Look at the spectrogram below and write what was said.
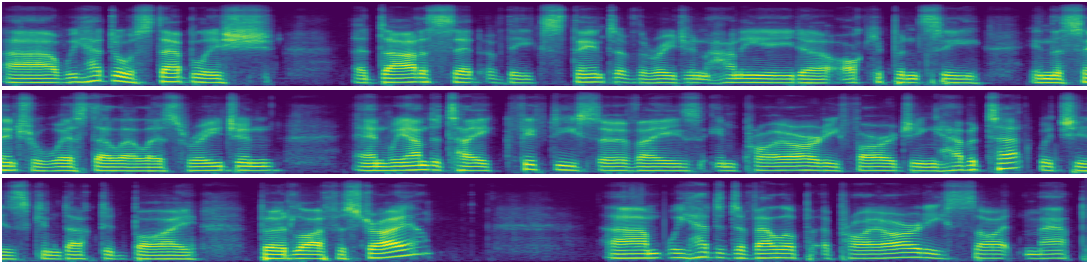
Uh, we had to establish a data set of the extent of the Regent Honeyeater occupancy in the Central West LLS region, and we undertake 50 surveys in priority foraging habitat, which is conducted by BirdLife Australia. Um, we had to develop a priority site map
